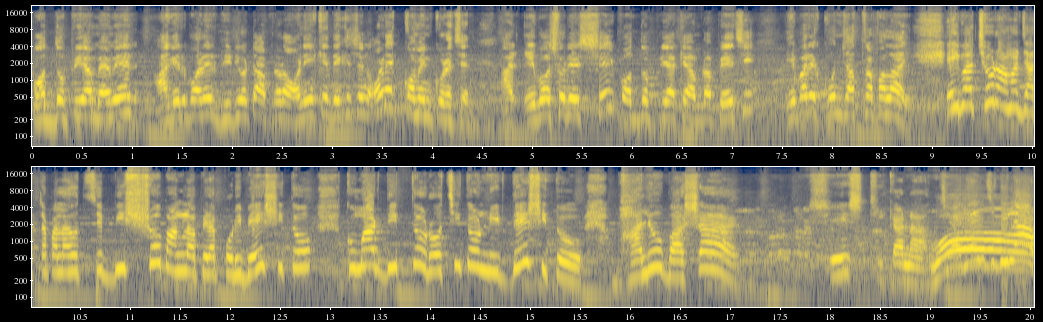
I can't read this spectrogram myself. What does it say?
পদ্মপ্রিয়া ম্যামের আগের বারের ভিডিওটা আপনারা অনেকে দেখেছেন, অনেক কমেন্ট করেছেন। আর এবছরের সেই পদ্মপ্রিয়াকে আমরা পেয়েছি। এবারে কোন যাত্রাপালায়? এই বছর আমার যাত্রাপালা হচ্ছে বিশ্ব বাংলা অপেরা পরিবেশিত কুমার দীপ্ত রচিত, নির্দেশিত, ভালোবাসার। শেষ ঠিকানা! চ্যালেঞ্জ দিলাম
